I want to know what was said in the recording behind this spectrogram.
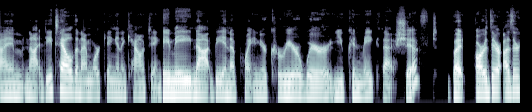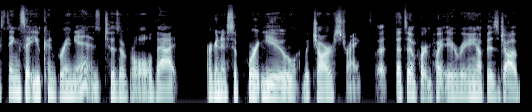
I'm not detailed and I'm working in accounting. You may not be in a point in your career where you can make that shift, but are there other things that you can bring in to the role that are going to support you, which are strengths? That's an important point that you're bringing up is job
